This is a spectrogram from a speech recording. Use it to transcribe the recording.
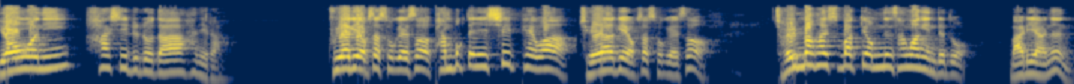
영원히 하시리로다 하니라. 구약의 역사 속에서 반복되는 실패와 죄악의 역사 속에서 절망할 수밖에 없는 상황인데도 마리아는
